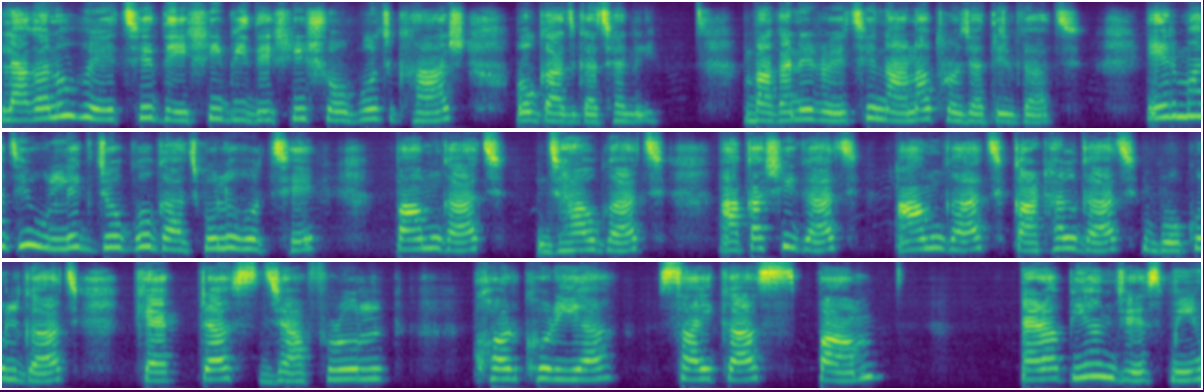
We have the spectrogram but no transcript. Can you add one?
লাগানো হয়েছে দেশি বিদেশি সবুজ ঘাস ও গাছগাছালি। বাগানে রয়েছে নানা প্রজাতির গাছ। এর মাঝে উল্লেখযোগ্য গাছগুলো হচ্ছে পাম গাছ, ঝাউ গাছ, আকাশি গাছ, আম গাছ, কাঁঠাল গাছ, বকুল গাছ, ক্যাকটাস, জাফরুল, খড়খড়িয়া, সাইকাস, পাম, অ্যারাবিয়ান জেসমিন,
